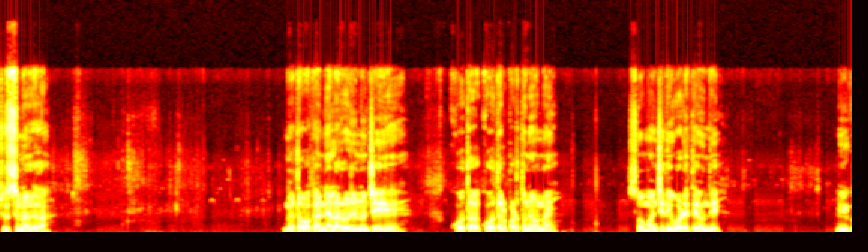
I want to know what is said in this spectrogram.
చూస్తున్నారు కదా. గత ఒక నెల రోజుల నుంచి కోత కోతలు పడుతూనే ఉన్నాయి. సో మంచి దిగుబడి అయితే ఉంది. మీకు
